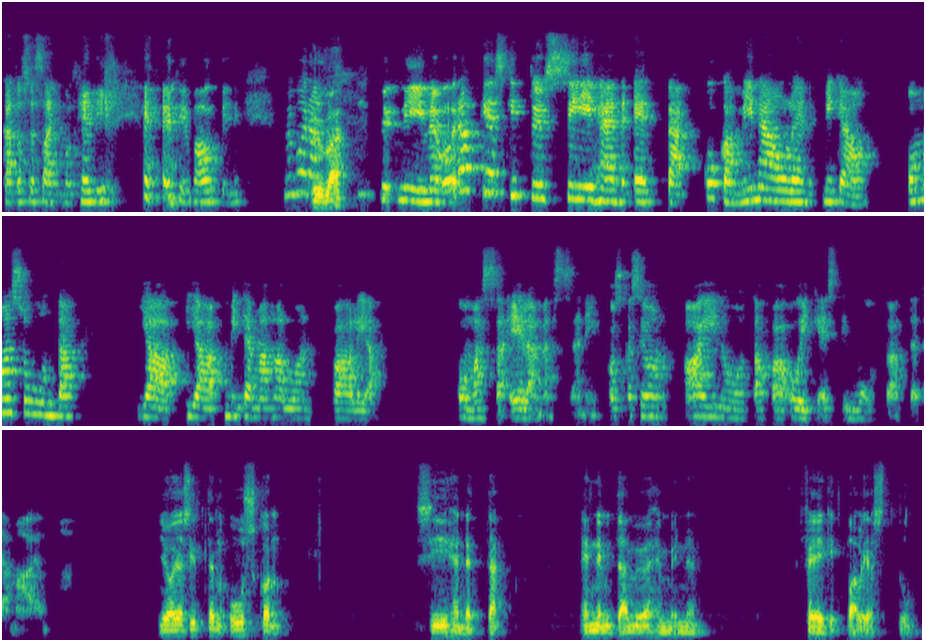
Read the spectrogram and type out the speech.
kato sä sait mut heti, heti vauhtiin. Me voidaan, Hyvä. Niin, me voidaan keskittyä siihen, että kuka minä olen, mikä on oma suunta ja, ja mitä mä haluan vaalia omassa elämässäni, koska se on ainoa tapa oikeasti muuttaa tätä maailmaa. Joo, ja sitten uskon siihen, että ennen mitä myöhemmin ne feikit paljastuu.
